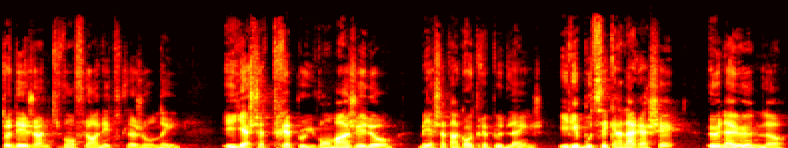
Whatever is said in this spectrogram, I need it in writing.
Toutes des jeunes qui vont flâner toute la journée et ils achètent très peu. Ils vont manger là, mais ils achètent encore très peu de linge. Et les boutiques en arrachaient une à une, là.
